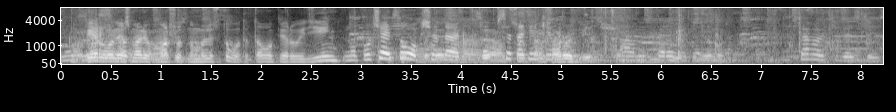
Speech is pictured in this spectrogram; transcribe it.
Ну, первый, вот я смотрю, по маршрутному листу, вот итого первый день. Ну, получается общее, да, Да, 551 второй километр. 200 чем-то. А, мы второй 290. Второй у тебя здесь.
